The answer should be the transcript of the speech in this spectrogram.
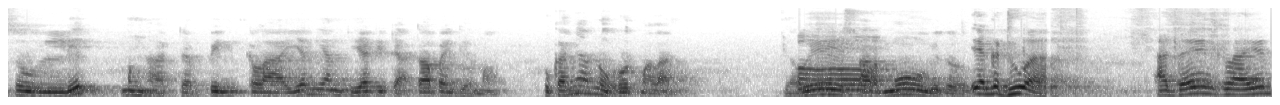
sulit menghadapi klien yang dia tidak tahu apa yang dia mau. Bukannya nurut malah. Ya Oh. sarmu gitu. Yang kedua, ada yang klien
